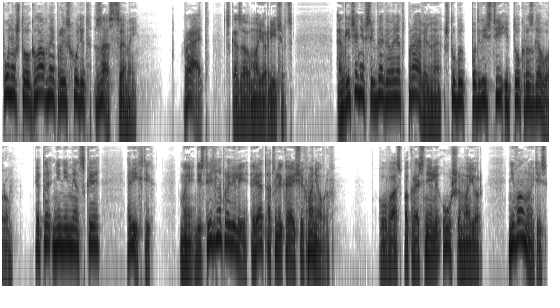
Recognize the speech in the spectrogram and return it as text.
Понял, что главное происходит за сценой. «Right», — сказал майор Ричардс. «Англичане всегда говорят правильно, чтобы подвести итог разговору. Это не немецкое «Рихтик, мы действительно провели ряд отвлекающих маневров. У вас покраснели уши, майор. Не волнуйтесь,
